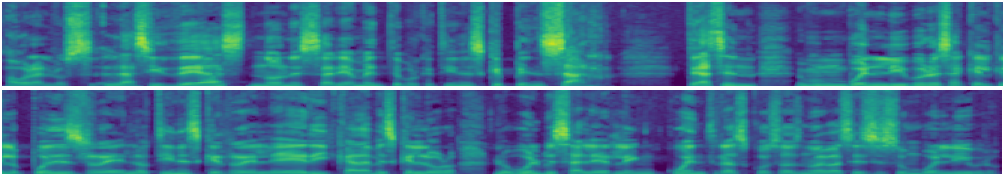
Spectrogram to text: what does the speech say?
Ahora, los, las ideas no necesariamente porque tienes que pensar, te hacen un buen libro es aquel que lo puedes lo tienes que releer y cada vez que lo, lo, vuelves a leer le encuentras cosas nuevas, ese es un buen libro.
